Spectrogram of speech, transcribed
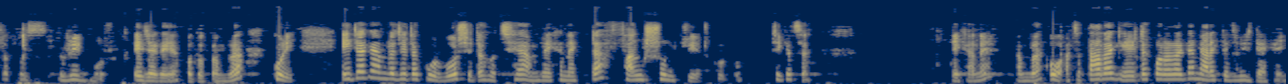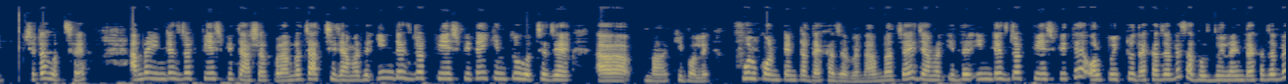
সাপোজ রিড মোর এই জায়গায় আপাতত আমরা করি। এই জায়গায় আমরা যেটা করব, সেটা হচ্ছে আমরা এখানে একটা ফাংশন ক্রিয়েট করব। ঠিক আছে? এখানে আমরা, ও আচ্ছা তার আগে এটা করার আগে আমি আরেকটা জিনিস দেখাই। সেটা হচ্ছে, আমরা ইন্ডেক্স ডট পিএইচপি তে আসার পর আমরা চাচ্ছি যে আমাদের ইন্ডেক্স ডট পিএইচপি তেই কিন্তু হচ্ছে যে কি বলে ফুল কন্টেন্টটা দেখা যাবে না। আমরা চাই যে আমার ইদের ইন্ডেক্স ডট পিএইচপি তে অল্প একটু দেখা যাবে সাপোজ দুই লাইন দেখা যাবে,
